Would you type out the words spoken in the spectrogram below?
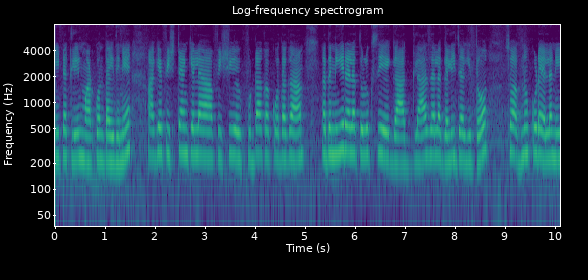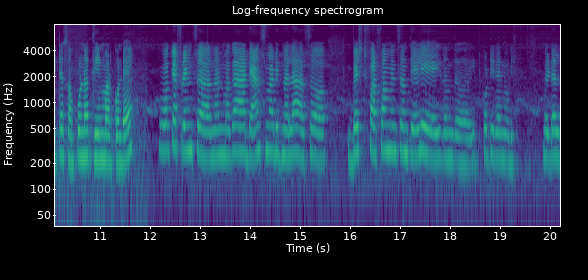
ನೀಟಾಗಿ ಕ್ಲೀನ್ ಮಾಡ್ಕೊತಾ ಇದ್ದೀನಿ. ಹಾಗೆ ಫಿಶ್ ಟ್ಯಾಂಕೆಲ್ಲ ಫಿಶ್ ಫುಡ್ ಹಾಕಕ್ಕೆ ಹೋದಾಗ ಅದು ನೀರೆಲ್ಲ ತುಳುಕ್ಸಿ ಗಾ ಗ್ಲಾಸ್ ಎಲ್ಲ ಗಲೀಜಾಗಿತ್ತು. ಸೊ ಅದನ್ನೂ ಕೂಡ ಎಲ್ಲ ನೀಟಾಗಿ ಸಂಪೂರ್ಣ ಕ್ಲೀನ್ ಮಾಡಿಕೊಂಡೆ. ಓಕೆ ಫ್ರೆಂಡ್ಸ್ ನನ್ನ ಮಗ ಡ್ಯಾನ್ಸ್ ಮಾಡಿದ್ನಲ್ಲ ಸೊ ಬೆಸ್ಟ್ ಪರ್ಫಾರ್ಮೆನ್ಸ್ ಅಂತೇಳಿ ಇದೊಂದು ಇದು ಕೊಟ್ಟಿದೆ ನೋಡಿ ಮೆಡಲ್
